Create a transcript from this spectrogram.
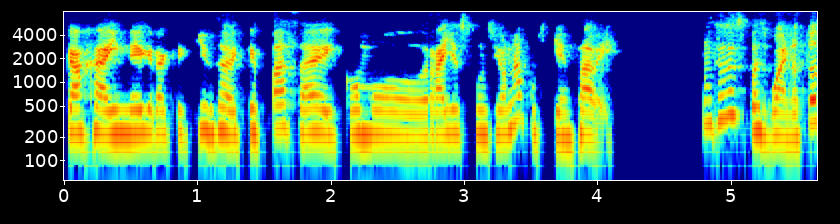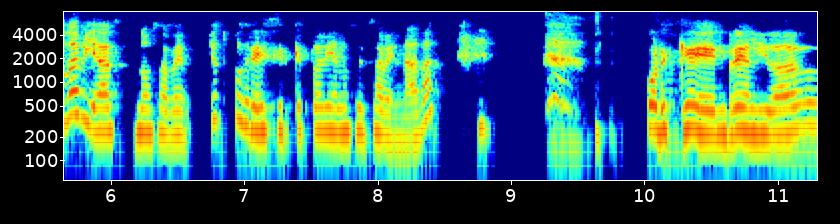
caja ahí negra que quién sabe qué pasa y cómo rayos funciona, pues quién sabe. Entonces, pues bueno, todavía no sabe, yo te podría decir que todavía no se sabe nada, porque en realidad,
